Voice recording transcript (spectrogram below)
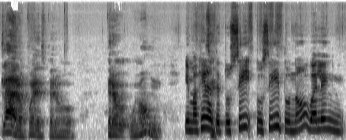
Claro, pues, pero, pero, huevón, Imagínate, tú sí, tú sí y tú no valen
